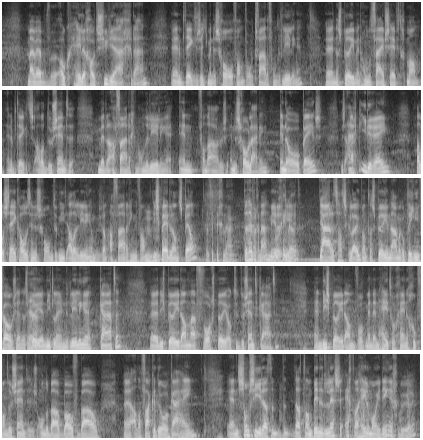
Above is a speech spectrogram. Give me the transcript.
Maar we hebben ook hele grote studiedagen gedaan. En dat betekent dus dat je met een school van bijvoorbeeld 1200 leerlingen. En dan speel je met 175 man. En dat betekent dus alle docenten met een afvaardiging van de leerlingen en van de ouders en de schoolleiding en de OOP'ers. Dus eigenlijk iedereen alle stakeholders in de school, natuurlijk niet alle leerlingen, maar wel een afvaardiging ervan. Die mhm. spelen dan het spel. Dat heb je gedaan? Dat hebben we gedaan, meerdere keren. Dat? Ja, dat is hartstikke leuk, want dan speel je hem namelijk op drie niveaus. Hè. Dan speel je niet alleen de leerlingenkaarten, uh, die speel je dan, maar vervolgens speel je ook de docentenkaarten. En die speel je dan bijvoorbeeld met een heterogene groep van docenten. Dus onderbouw, bovenbouw, uh, alle vakken door elkaar heen. En soms zie je dat, dat dan binnen de lessen echt wel hele mooie dingen gebeuren.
